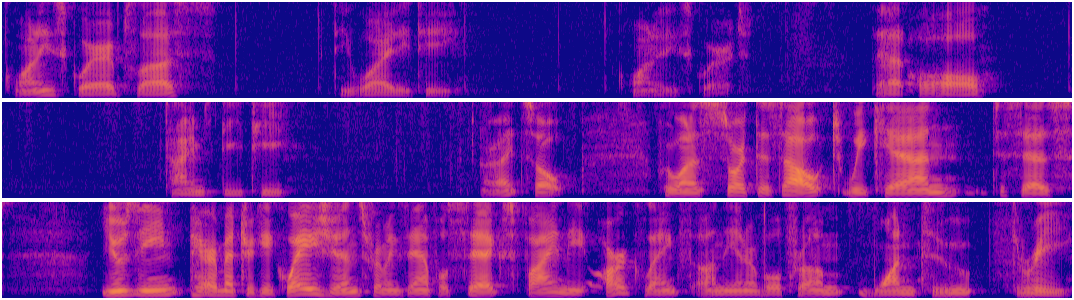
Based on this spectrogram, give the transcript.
quantity squared plus dy dt quantity squared. That all times dt. All right, so if we want to sort this out, we can, just says, using parametric equations from example 6, find the arc length on the interval from 1 to 3.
